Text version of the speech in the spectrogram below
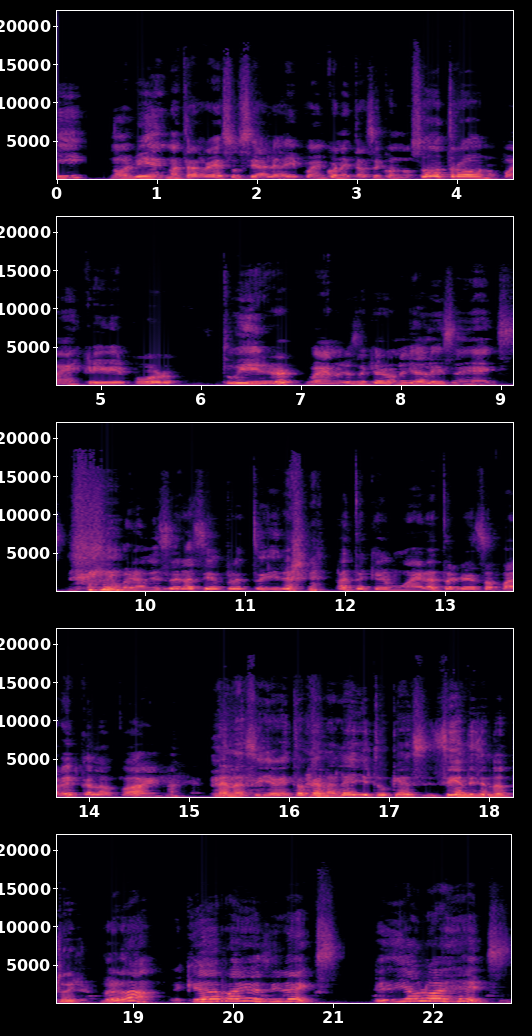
Y no olviden nuestras redes sociales, ahí pueden conectarse con nosotros, nos pueden escribir por Twitter. Bueno, yo sé que algunos ya le dicen ex. Para mí será siempre Twitter hasta que muera, hasta que desaparezca la página. Bueno, sí, yo he visto canales de YouTube que siguen diciendo Twitter. ¿Verdad? Es que da rabia decir ex. ¿Qué diablo es Hex?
